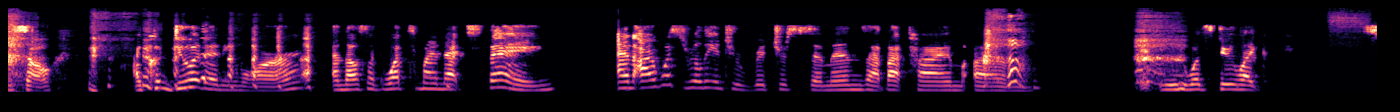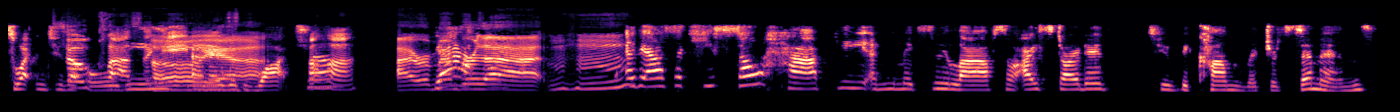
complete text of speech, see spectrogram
So I couldn't do it anymore, and I was like, "What's my next thing?" And I was really into Richard Simmons at that time. Um, he was doing like sweating to So the oldies, classic. Oh, and I would watch him. Uh-huh. I remember Yeah. that. hmm And I was like, he's so happy and he makes me laugh. So I started to become Richard Simmons.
